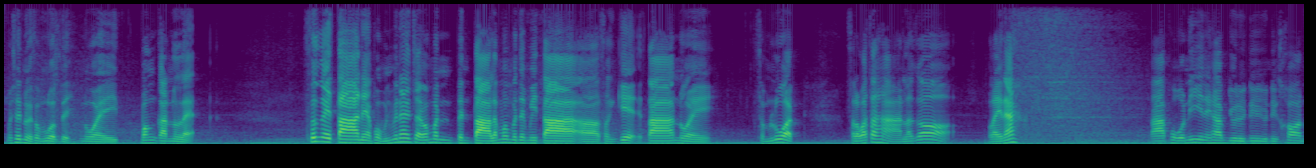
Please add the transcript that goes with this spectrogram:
ไม่ใช่หน่วยสำรวจสิหน่วยป้องกันนั่นแหละ ซึ่งไอตาเนี่ยผมไม่แน่ใจว่ามันเป็นตาแล้วมันจะมีตาสังเกตตาหน่วยสำรวจสารวัตรทหารแล้วก็อะไรนะ ตาโพนี่นะครับยูนิยูนิคอน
